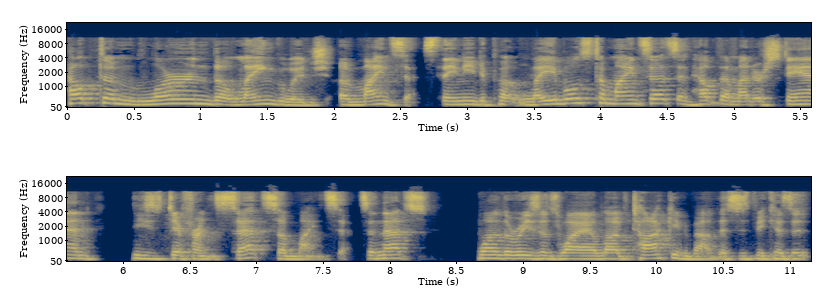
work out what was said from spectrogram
help them learn the language of mindsets. They need to put labels to mindsets and help them understand these different sets of mindsets. And that's one of the reasons why I love talking about this is because it,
